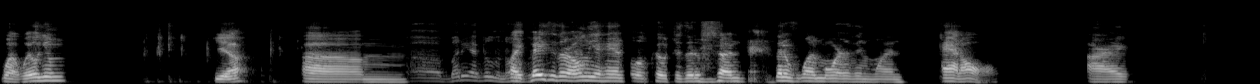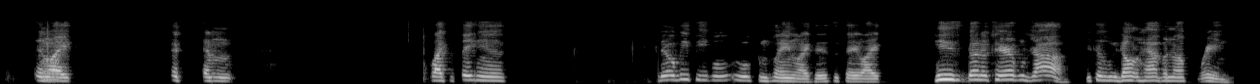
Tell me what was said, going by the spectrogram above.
what Williams, yeah. Um, Uh, buddy at Villanova. like basically there are only a handful of coaches that have done that have won more than one at all. All right, and Uh. like it and like the thing is, there'll be people who will complain like this and say like he's done a terrible job because we don't have enough rings.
